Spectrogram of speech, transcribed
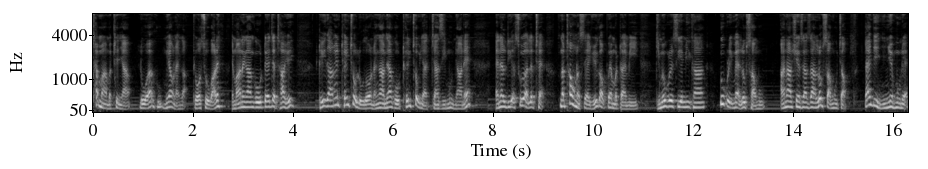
ထပ်မံမဖြစ်ရန်လိုအပ်ဟုမြောက်နိုင်ကပြောဆိုပါတယ်။မြန်မာနိုင်ငံကိုတဲကျက်ထား၍ဒေသတွင်းထိန်းချုပ်လိုသောနိုင်ငံများကိုထိန်းချုပ်ရန်ကြံစည်မှုများနဲ့ NLD အစိုးရလက်ထက်2020ရွေးကောက်ပွဲမတိုင်မီဒီမိုကရေစီအမိခံဥပဒေမဲ့လှုပ်ဆောင်မှုအာဏာရှင်ဆန်ဆန်လှုပ်ဆောင်မှုကြောင့်တိုင်းပြည်ညီညွတ်မှုနဲ့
